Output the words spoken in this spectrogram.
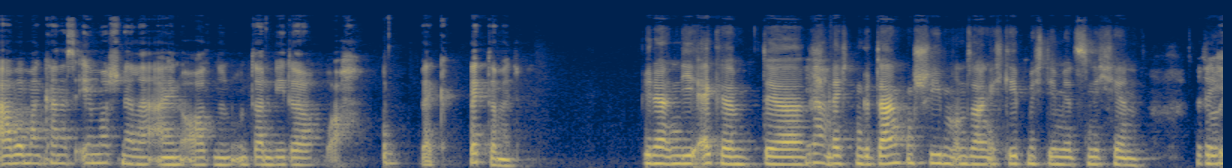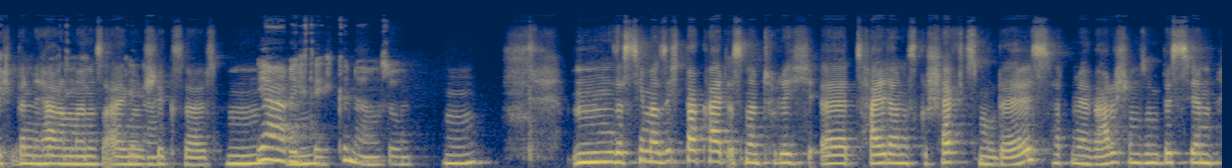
aber man kann es immer schneller einordnen und dann wieder boah, weg, weg damit. Wieder in die Ecke der ja. schlechten Gedanken schieben und sagen, ich gebe mich dem jetzt nicht hin. Richtig, so, ich bin Herrin richtig, meines eigenen genau. Schicksals. Hm, ja, hm. richtig, hm. genau so. Hm. Mm, das Thema Sichtbarkeit ist natürlich äh, Teil deines Geschäftsmodells. Hatten wir ja gerade schon so ein bisschen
